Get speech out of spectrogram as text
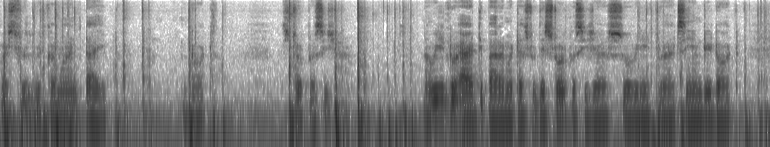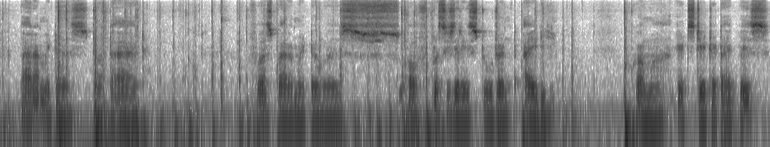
Which will be command type dot stored procedure now we need to add the parameters to the stored procedure so we need to add cmd dot parameters dot add. First parameter was of procedure is student id comma its data type is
